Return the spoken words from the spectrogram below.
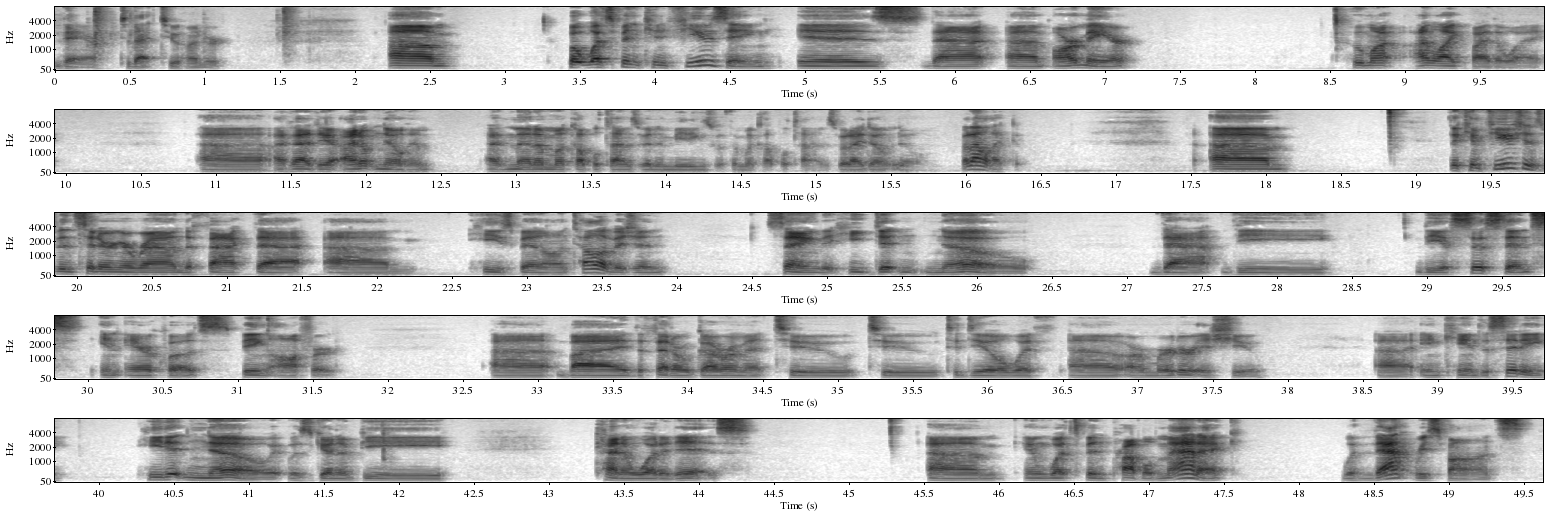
there to that 200. Um, but what's been confusing is that um, our mayor, whom I, I, like, by the way, uh, I've had to, I don't know him. I've met him a couple times, been in meetings with him a couple times, but I don't know him. But I like him. Um, the confusion's been centering around the fact that um, he's been on television saying that he didn't know that the the assistance in air quotes being offered uh, by the federal government to to to deal with uh, our murder issue uh, in Kansas City, he didn't know it was going to be kind of what it is. Um, and what's been problematic with that response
